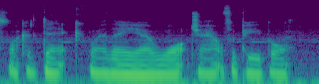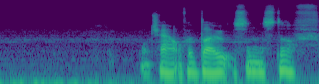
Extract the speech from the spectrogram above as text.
That's like a deck where they uh, watch out for people. Watch out for boats and stuff.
